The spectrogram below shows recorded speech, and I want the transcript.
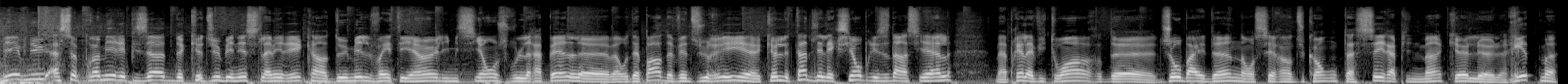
Bienvenue à ce premier épisode de Que Dieu bénisse l'Amérique en 2021. L'émission, je vous le rappelle, euh, ben, au départ devait durer euh, que le temps de l'élection présidentielle. Mais après la victoire de Joe Biden, on s'est rendu compte assez rapidement que le, rythme,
